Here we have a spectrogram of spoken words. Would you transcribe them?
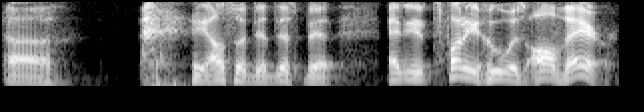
uh, he also did this bit, and it's funny who was all there.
